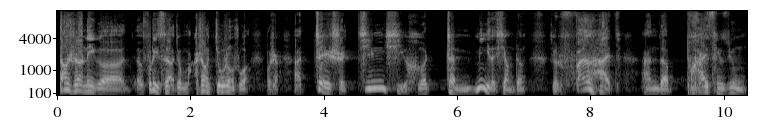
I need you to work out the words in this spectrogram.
当时啊那个呃弗里茨啊就马上纠正说，不是啊，这是精细和缜密的象征，就是 Feinheit and Präzision。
